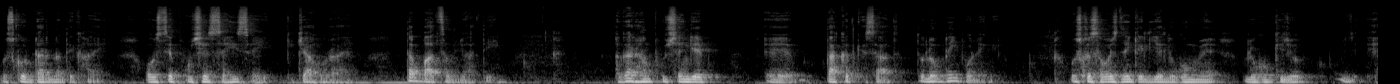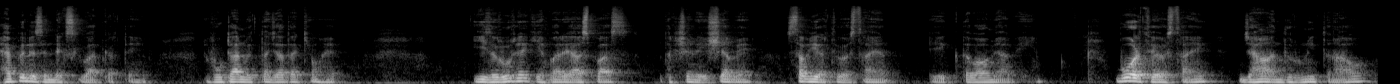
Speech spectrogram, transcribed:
उसको डर ना दिखाएँ और उससे पूछें सही सही कि क्या हो रहा है, तब बात समझ आती है। अगर हम पूछेंगे ताकत के साथ तो लोग नहीं बोलेंगे। उसको समझने के लिए लोगों में, लोगों की जो हैप्पीनेस इंडेक्स की बात करते हैं, भूटान में इतना ज़्यादा क्यों है? ये ज़रूर है कि हमारे आसपास दक्षिण एशिया में सभी अर्थव्यवस्थाएँ एक दबाव में आ गई हैं। वो अर्थव्यवस्थाएँ जहाँ अंदरूनी तनाव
